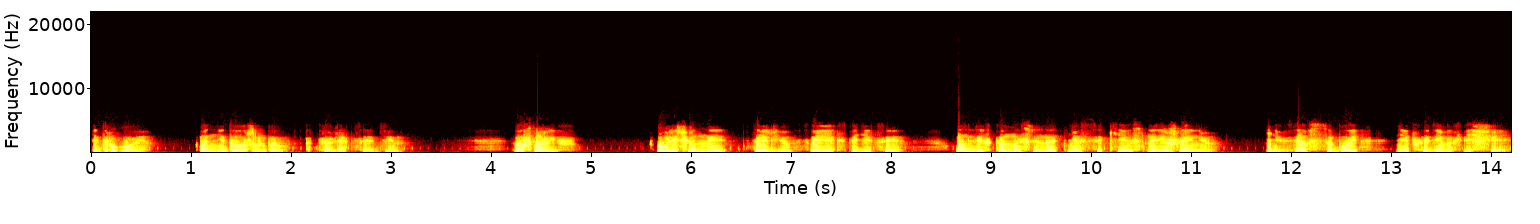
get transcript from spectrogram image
и другое. Он не должен был отправляться один. Во-вторых, увлеченный целью своей экспедиции, он легкомысленно отнесся к ее снаряжению, не взяв с собой необходимых вещей.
